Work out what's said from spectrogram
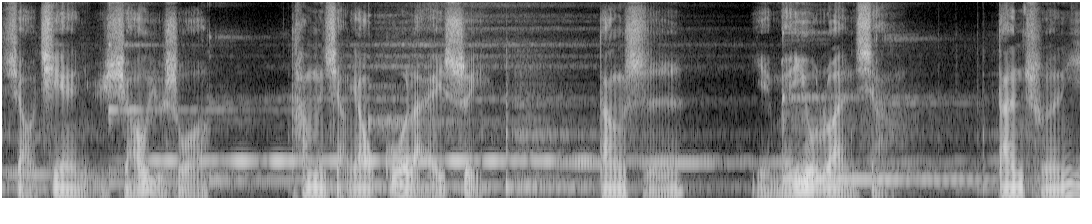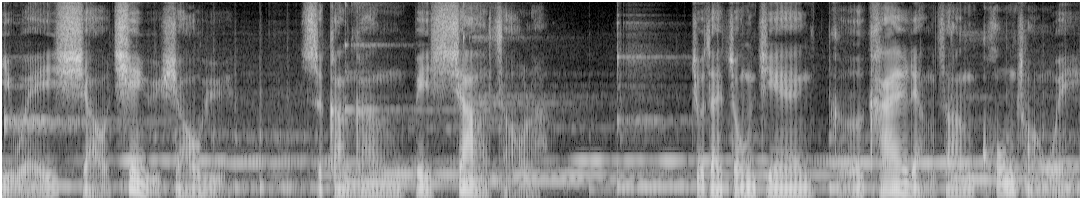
小倩与小雨说：“他们想要过来睡，当时也没有乱想，单纯以为小倩与小雨是刚刚被吓着了，就在中间隔开两张空床位，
